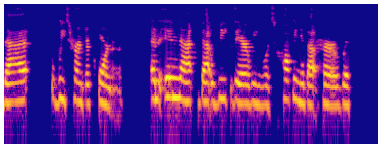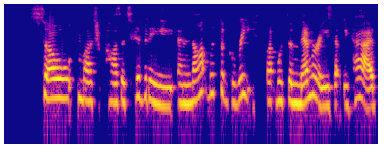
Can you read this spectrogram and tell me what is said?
that we turned a corner. And in that that week there, we were talking about her with so much positivity and not with the grief, but with the memories that we had.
